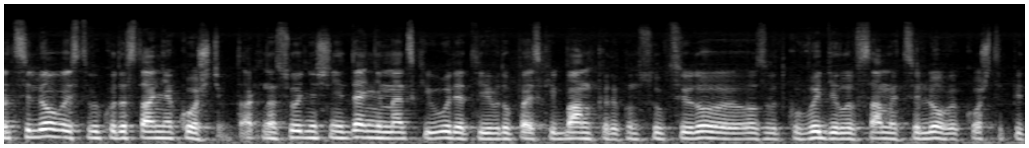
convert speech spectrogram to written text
е, цільовість використання коштів. Так, на сьогоднішній день німецький уряд і Європейський банк реконструкції розвитку виділив саме цільові кошти під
